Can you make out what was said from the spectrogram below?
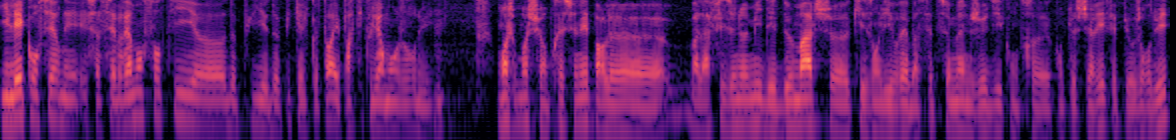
il est concerné. Et ça s'est vraiment senti euh, depuis, depuis quelques temps et particulièrement aujourd'hui. Moi, je, moi, je suis impressionné par bah, la physionomie des deux matchs qu'ils ont livrés bah, cette semaine, jeudi, contre, contre le shérif, et puis aujourd'hui,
